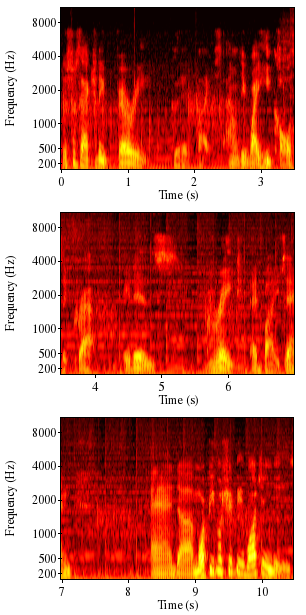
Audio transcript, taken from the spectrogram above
This was actually very good advice. I don't see why he calls it crap. It is great advice, and and uh, more people should be watching these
